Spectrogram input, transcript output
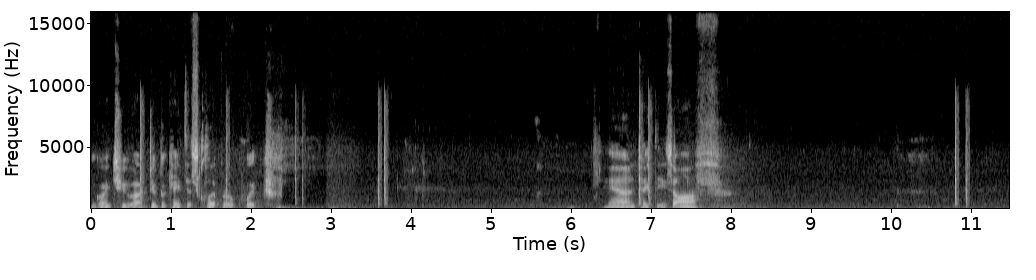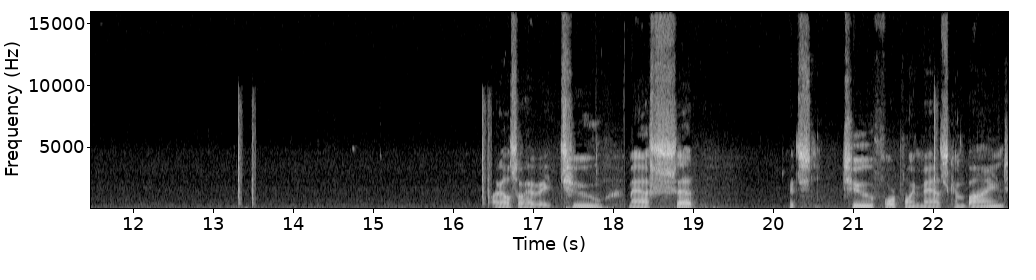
I'm going to uh, duplicate this clip real quick and take these off. I also have a two mask set. It's two four-point masks combined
